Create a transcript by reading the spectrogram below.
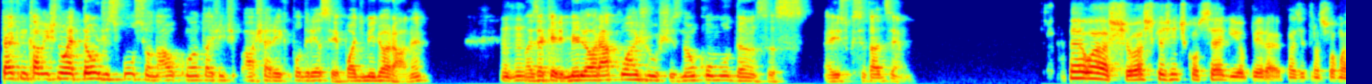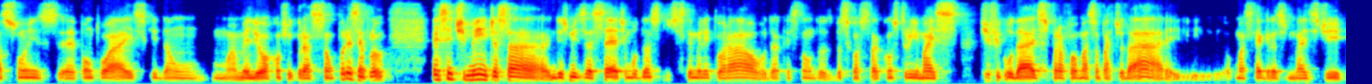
tecnicamente não é tão disfuncional quanto a gente acharia que poderia ser. Pode melhorar, né? Uhum. Mas é aquele melhorar com ajustes, não com mudanças. É isso que você está dizendo. É, eu acho, eu acho que a gente consegue operar, fazer transformações é, pontuais que dão uma melhor configuração. Por exemplo, recentemente, essa, em 2017, a mudança do sistema eleitoral, da questão de você construir mais dificuldades para a formação partidária e algumas regras mais de.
